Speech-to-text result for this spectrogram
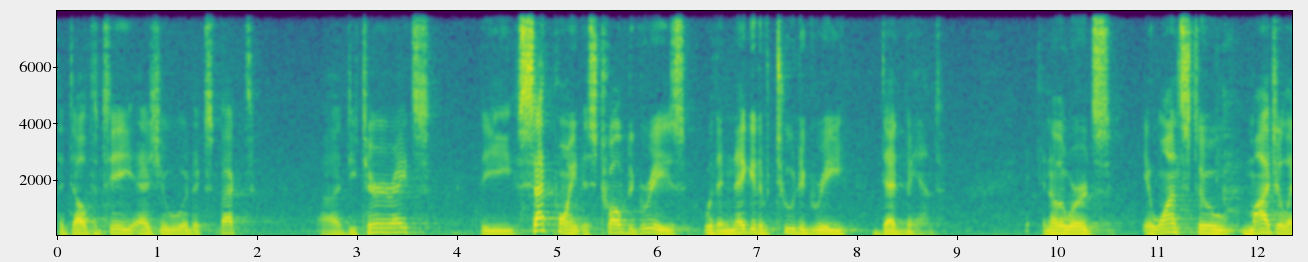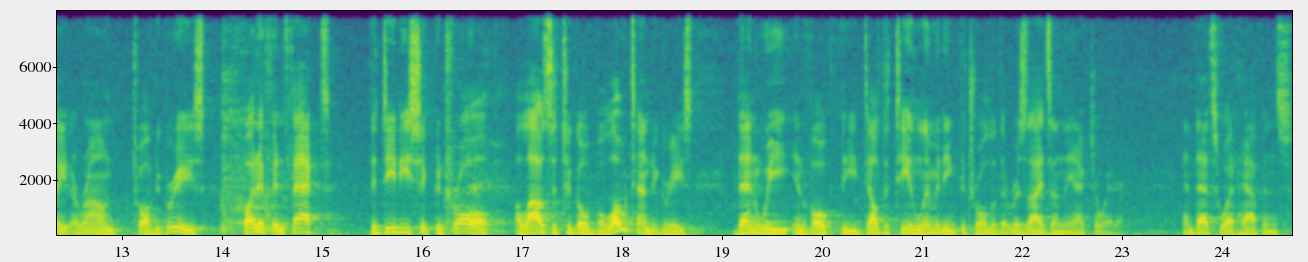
The delta T, as you would expect, uh, deteriorates. The set point is 12 degrees with a negative 2 degree deadband. In other words, it wants to modulate around 12 degrees, but if in fact the DDC control allows it to go below 10 degrees, then we invoke the delta T limiting controller that resides on the actuator. And that's what happens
